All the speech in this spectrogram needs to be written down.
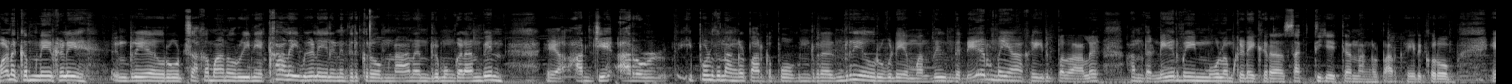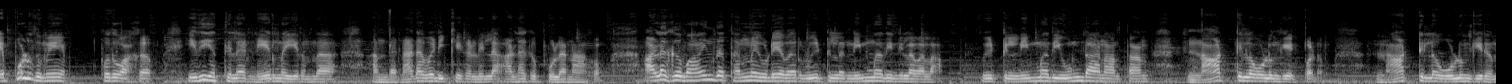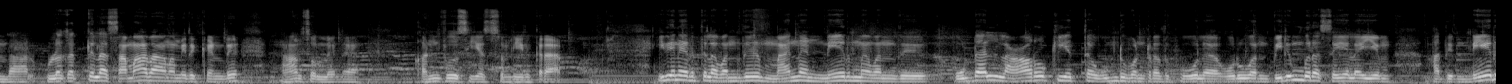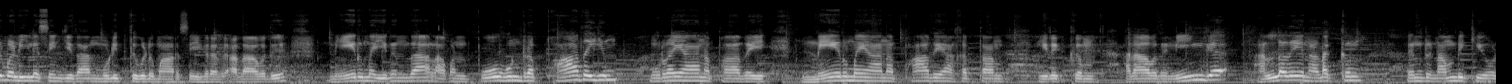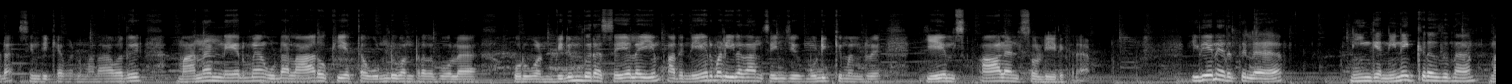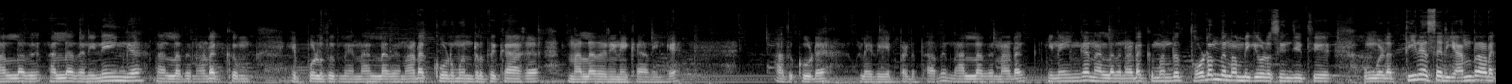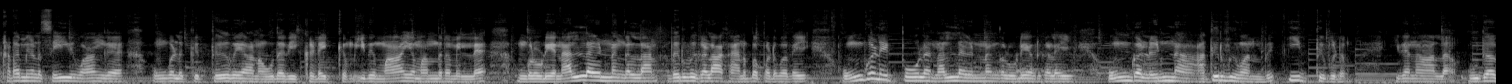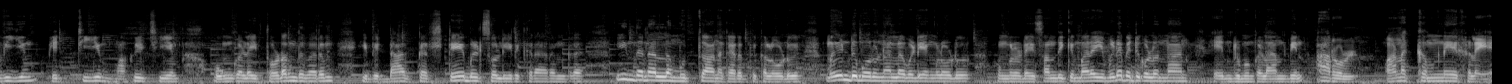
வணக்கம் நேர்களே. இன்றைய ஒரு உற்சாகமான ஒரு இனிய காலை வேளையில் இணைந்திருக்கிறோம் நான் என்றும் உங்கள் அன்பின் ஆர்ஜே அருள். இப்பொழுது நாங்கள் பார்க்க போகின்ற இன்றைய ஒரு விடயம் வந்து இந்த நேர்மையாக இருப்பதால் அந்த நேர்மையின் மூலம் கிடைக்கிற சக்தியைத்தான் நாங்கள் பார்க்க இருக்கிறோம். எப்பொழுதுமே பொதுவாக இதயத்தில் நேர்மை இருந்தால் அந்த நடவடிக்கைகளில் அழகு புலனாகும். அழகு வாய்ந்த தன்மையுடையவர் வீட்டில் நிம்மதி நிலவலாம். வீட்டில் நிம்மதி உண்டானால்தான் நாட்டில் ஒழுங்கு ஏற்படும் நாட்டில் ஒழுங்கு இருந்தால் உலகத்தில் சமாதானம் இருக்குன்னு நான் சொல்லலை கன்ஃபூசியஸ் சொல்லியிருக்கிறார். இதே நேரத்தில் வந்து மன நேர்மை வந்து உடல் ஆரோக்கியத்தை உண்டு பண்ணுறது போல ஒருவன் விரும்புகிற செயலையும் அது நேர்வழியில் செஞ்சு தான் முடித்து விடுமாறு செய்கிறது. அதாவது நேர்மை இருந்தால் அவன் போகின்ற பாதையும் முறையான பாதை நேர்மையான பாதையாகத்தான் இருக்கும். அதாவது நீங்கள் நல்லதே நடக்கும் என்று நம்பிக்கையோடு சிந்திக்க வேண்டும். அதாவது மன நேர்மை உடல் ஆரோக்கியத்தை உண்டு பண்ணுறது போல ஒருவன் விரும்புகிற செயலையும் அது நேர்வழியில் தான் செஞ்சு முடிக்கும் என்று ஜேம்ஸ் ஆலன் சொல்லியிருக்கிறார். இதே நேரத்தில் நீங்கள் நினைக்கிறது தான் நல்லது. நல்லதை நினைங்க நல்லது நடக்கும். எப்பொழுதுமே நல்லது நடக்கணுமன்றதுக்காக நல்லதை நினைக்காதீங்க. அது கூட விளைவை ஏற்படுத்தாது. நல்லது நட இணைங்க நல்லது நடக்கும் என்று தொடர்ந்து நம்பிக்கையோடு செஞ்சுட்டு உங்களோட தினசரி அன்றாட கடமைகளை செய்து வாங்க. உங்களுக்கு தேவையான உதவி கிடைக்கும். இது மாய மந்திரம் இல்லை. உங்களுடைய நல்ல எண்ணங்கள் தான் அதிர்வுகளாக அனுப்பப்படுவதை உங்களைப் போல நல்ல எண்ணங்கள் உடையவர்களை உங்கள் எண்ண அதிர்வு வந்து ஈர்த்துவிடும். இதனால் உதவியும் வெற்றியும் மகிழ்ச்சியும் உங்களை தொடர்ந்து வரும். இது டாக்டர் ஸ்டேபிள் சொல்லியிருக்கிறார் என்ற இந்த நல்ல முத்தான கருத்துக்களோடு மீண்டும் ஒரு நல்ல விடயங்களோடு உங்களுடைய சந்திக்கும் வரை விடைபெற்றுக் கொள்ளும் நான் என்றும் உங்கள் அன்பின் அருள். வணக்கம் நேர்களே.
